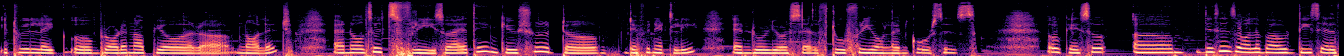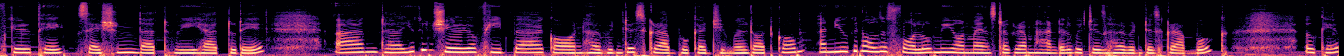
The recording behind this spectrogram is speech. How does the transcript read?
it will like uh, broaden up your uh, knowledge. And also it's free so i think you should uh, definitely enroll yourself to free online courses. Okay so um, this is all about the self-care thing session that we had today and uh, you can share your feedback on her vintage scrapbook at gmail.com and you can also follow me on my instagram handle which is her vintage scrapbook. Okay.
